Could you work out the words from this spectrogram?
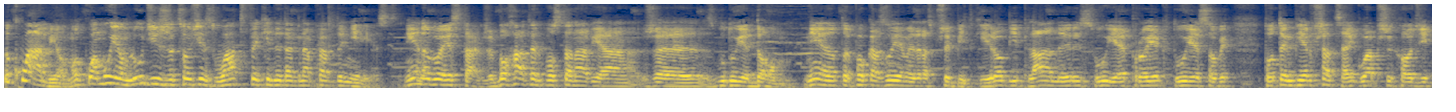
no kłamią, okłamują ludzi, że coś jest łatwe, kiedy tak naprawdę nie jest. Nie, no bo jest tak, że bohater postanawia, że zbuduje dom. Nie, no to pokazujemy teraz przebitki. Robi plany, rysuje, projektuje sobie. Potem pierwsza cegła przychodzi,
